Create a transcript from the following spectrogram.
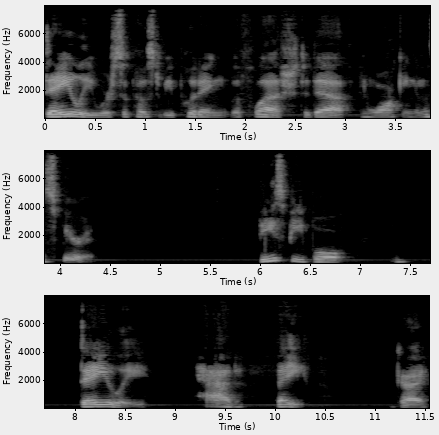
daily we're supposed to be putting the flesh to death and walking in the Spirit. These people daily had faith. Okay?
